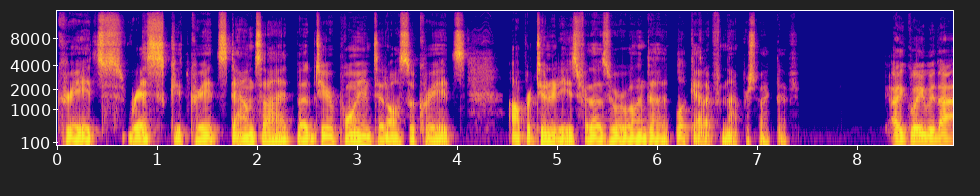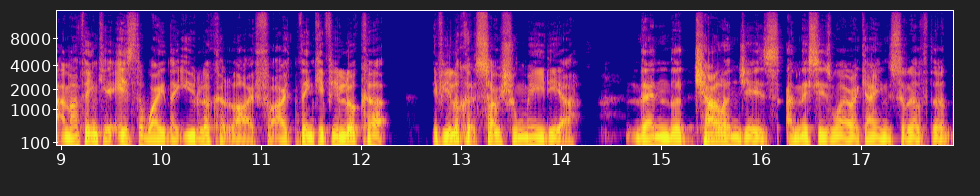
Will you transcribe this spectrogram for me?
creates risk, it creates downside. But to your point, it also creates opportunities for those who are willing to look at it from that perspective. I agree with that. And I think it is the way that you look at life. I think if you look at if you look at social media, then the challenge is, and this is where again, sort of the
